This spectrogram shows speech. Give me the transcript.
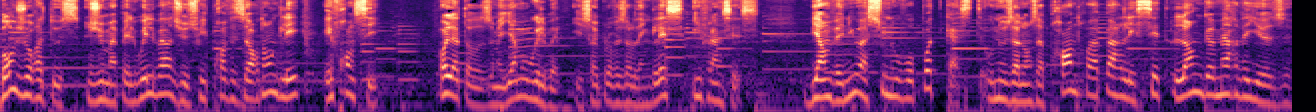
Bonjour à tous, je m'appelle Wilber, je suis professeur d'anglais et français. Hola a todos, me llamo Wilber y soy profesor de inglés y francés. Bienvenue à ce nouveau podcast où nous allons apprendre à parler cette langue merveilleuse.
